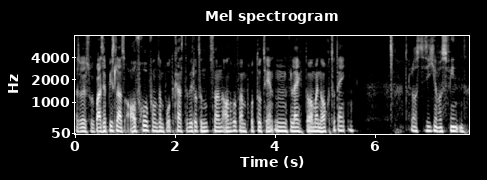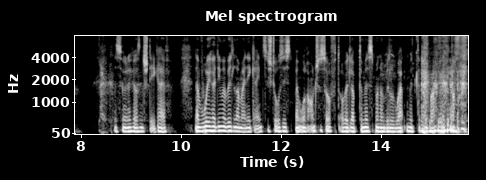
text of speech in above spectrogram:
Also so quasi ein bisschen als Aufruf, unseren Podcast ein bisschen zu nutzen, einen Anruf an Produzenten, vielleicht da mal nachzudenken. Da lässt sich sicher was finden. Das sage ich aus dem Stegreif. Na, wo ich halt immer ein bisschen an meine Grenzen stoße, ist beim Orangensaft, aber ich glaube, da müssen wir noch ein bisschen warten mit der Privatverkauf.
